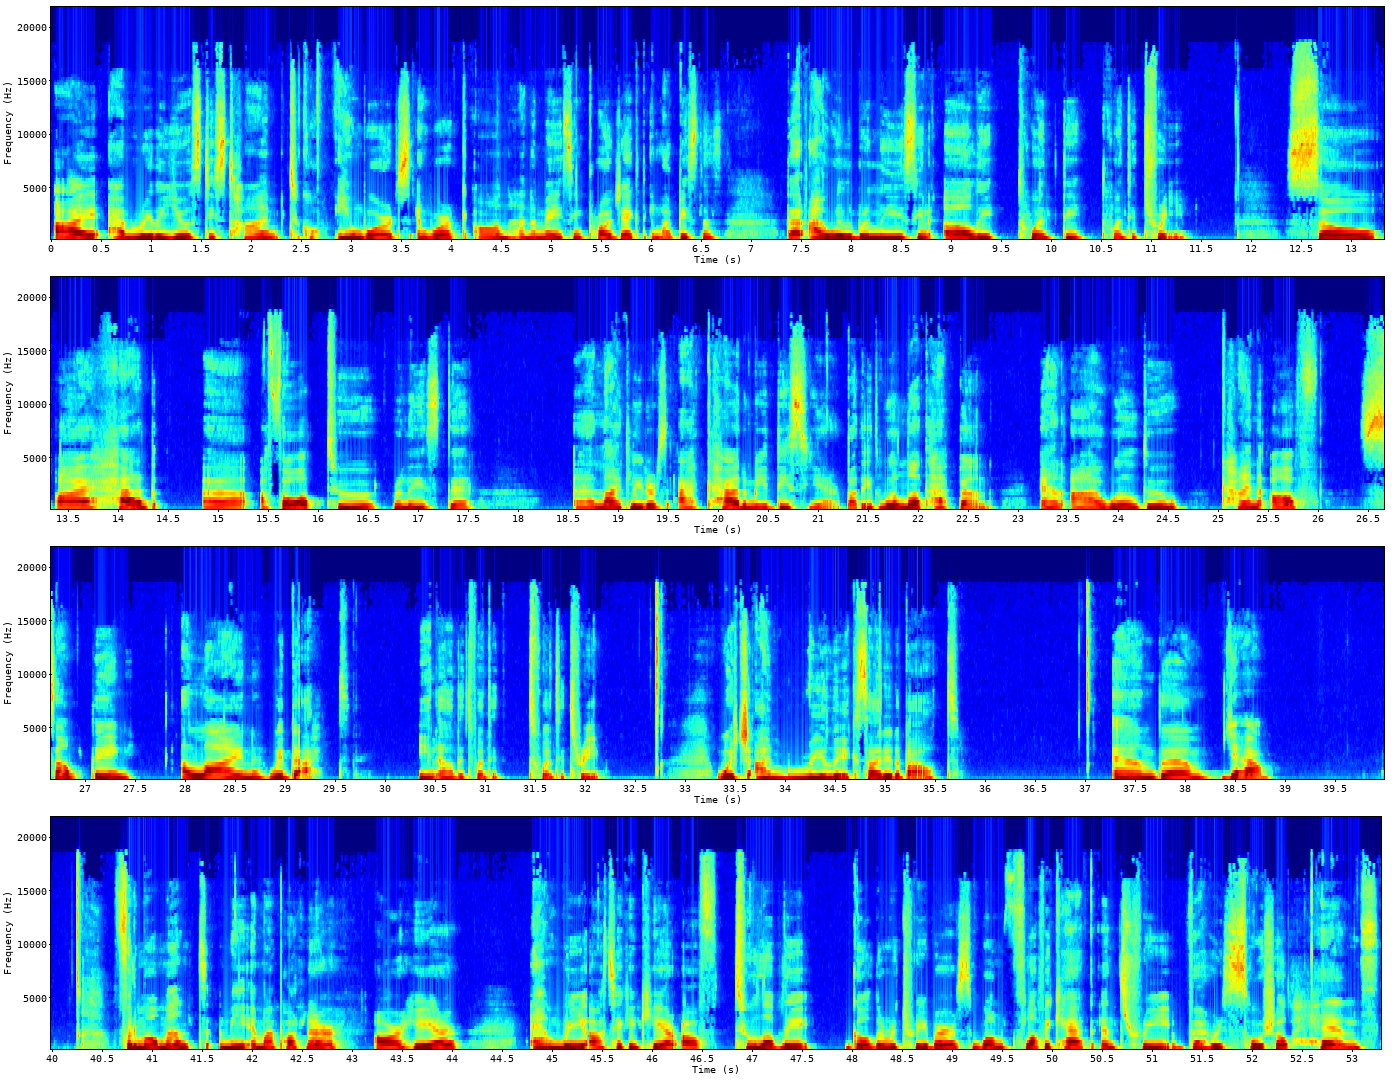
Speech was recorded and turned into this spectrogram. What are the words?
I have really used this time to go inwards and work on an amazing project in my business that I will release in early 2023. So I had uh, a thought to release the uh, Light Leaders Academy this year, but it will not happen. And I will do kind of something align with that in early 2023, which I'm really excited about. And um, yeah, for the moment, me and my partner are here and we are taking care of two lovely golden retrievers, one fluffy cat, and three very social hens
